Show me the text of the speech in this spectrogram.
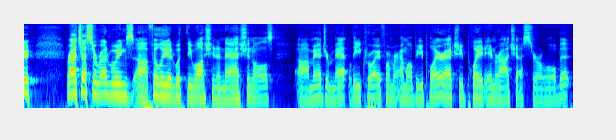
Rochester Red Wings uh, affiliated with the Washington Nationals. Uh, manager Matt LeCroy, former MLB player, actually played in Rochester a little bit,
